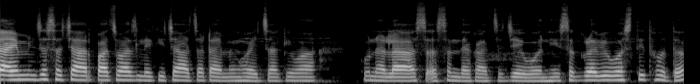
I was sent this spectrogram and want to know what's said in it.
टाईम जसं चार पाच वाजले की चहाचा टायमिंग व्हायचा किंवा कुणाला असं संध्याकाळचं जेवण हे सगळं व्यवस्थित होतं.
